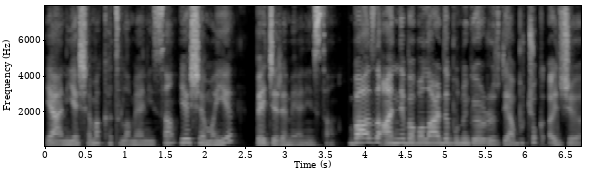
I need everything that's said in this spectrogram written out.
Yani yaşama katılamayan insan yaşamayı beceremeyen insan. Bazı anne babalarda bunu görürüz ya bu çok acı.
